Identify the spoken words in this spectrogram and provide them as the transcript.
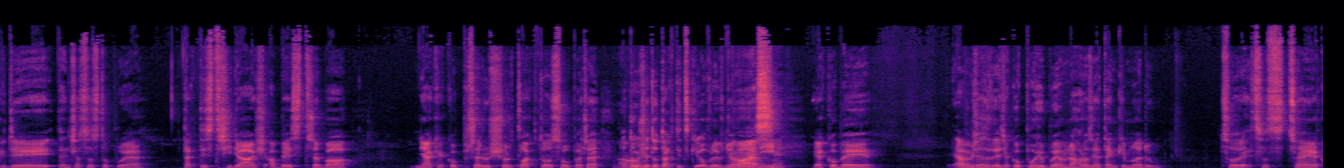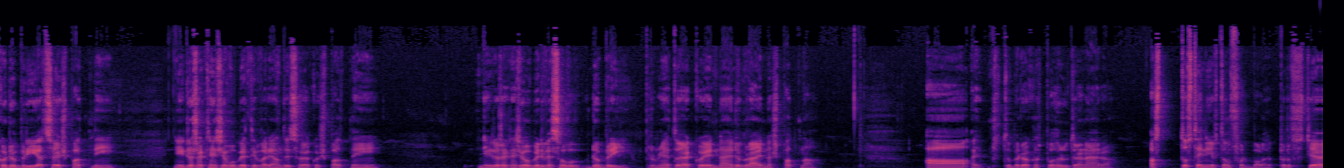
kdy ten čas se stopuje, tak ty střídáš, abys třeba nějak jako přerušil tlak toho soupeře. A to No. už je to taktické No, ovlivňování, jasně. jakoby, já vím, že se teď jako pohybujeme na hrozně tenkým ledu. Co, je- co, co je jako dobrý a co je špatný. Někdo řekne, že obě ty varianty jsou jako špatný. Někdo řekne, že obě dvě jsou dobrý. Pro mě je to jako jedna je dobrá, jedna špatná. A a to beru jako z pohledu trenéra. A to stejný je v tom fotbale. Prostě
